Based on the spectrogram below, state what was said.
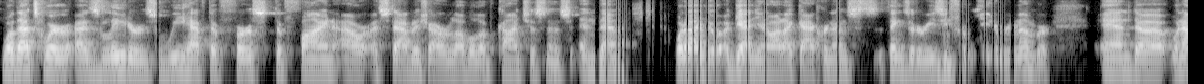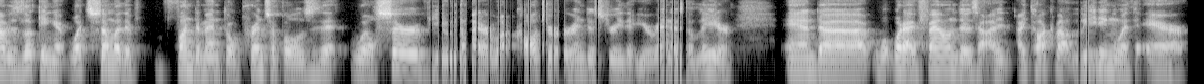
Well, that's where, as leaders, we have to first define our, establish our level of consciousness, and then what I do, again, you know, I like acronyms, things that are easy mm-hmm. for me to remember. And uh, when I was looking at what some of the fundamental principles that will serve you, no matter what culture or industry that you're in as a leader, and uh, what I found is I, I talk about leading with AIR.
